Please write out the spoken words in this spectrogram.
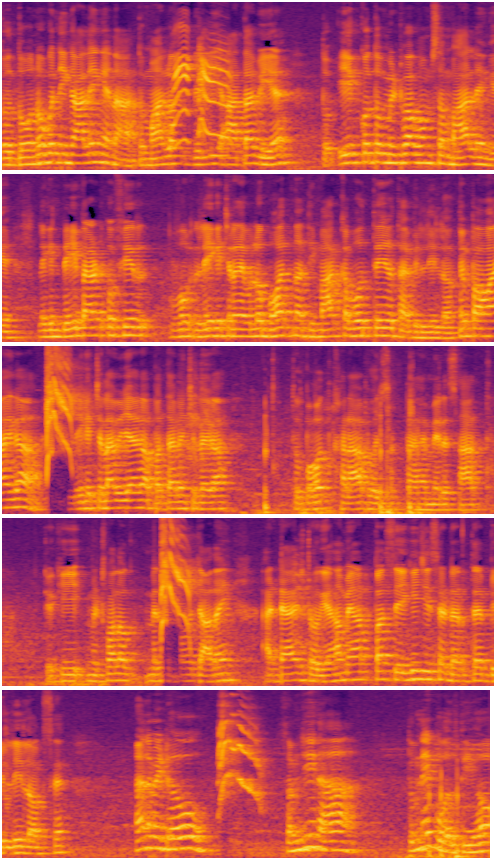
तो दोनों को निकालेंगे ना। तो मान लो बिल्ली आता भी है तो एक को तो मिठवा को हम संभाल लेंगे। लेकिन बेबी पैरट को फिर वो लेके चला जाए वो लोग बहुत ना दिमाग का बहुत तेज होता है बिल्ली लोग। पवाएगा लेके चला भी जाएगा, पता नहीं चलेगा। तो बहुत ख़राब हो सकता है मेरे साथ, क्योंकि मिठवा लोग मेरे से बहुत ज़्यादा ही अटैच्ड हो गया हम यहाँ बस एक ही चीज़ से डरते हैं, बिल्ली लोग से। है ना मिठू, समझी ना? तुम नहीं बोलती हो।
